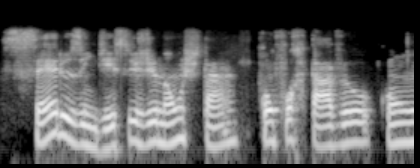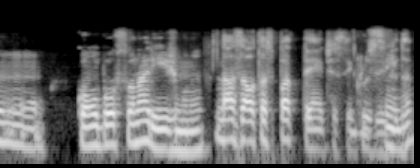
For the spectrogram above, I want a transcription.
sérios indícios de não estar confortável com com o bolsonarismo, né? Nas altas patentes, inclusive, Sim, né?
